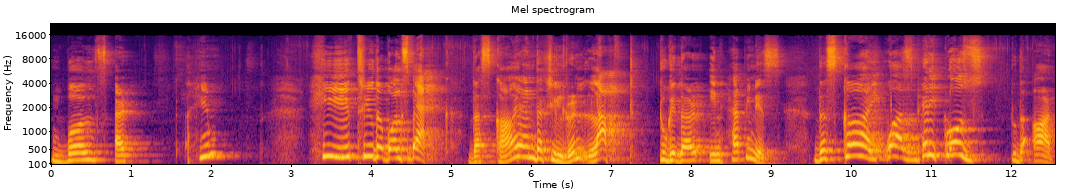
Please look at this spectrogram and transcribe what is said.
balls at him he threw the balls back. The sky and the children laughed together in happiness. The sky was very close to the earth.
